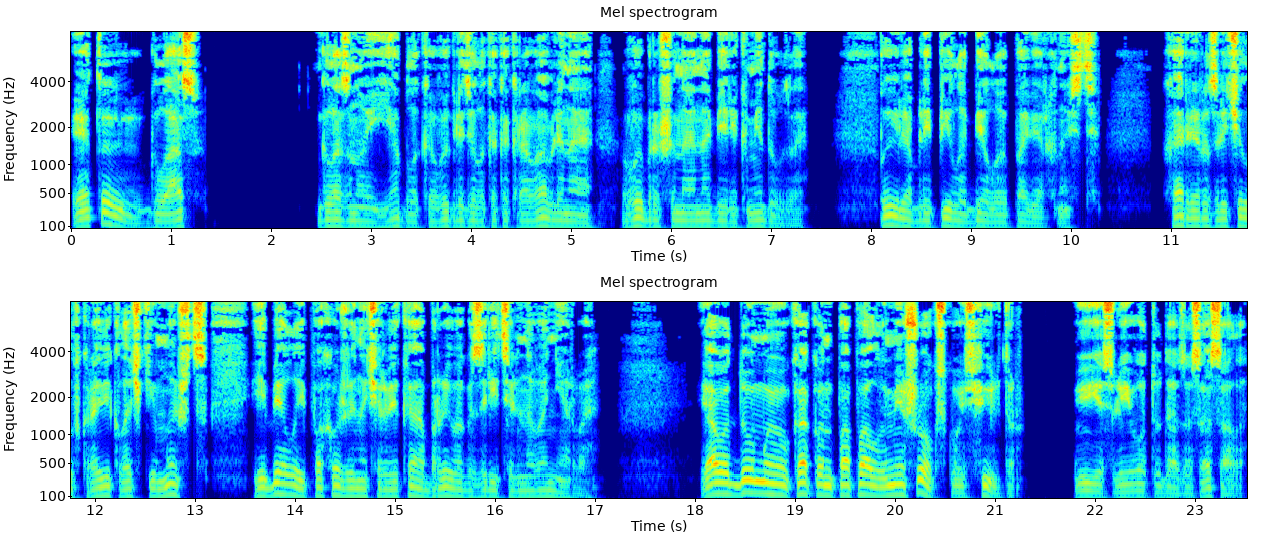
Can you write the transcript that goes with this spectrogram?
«Это глаз». Глазное яблоко выглядело как окровавленная, выброшенная на берег медуза. Пыль облепила белую поверхность. Харри различил в крови клочки мышц и белый, похожий на червяка, обрывок зрительного нерва. «Я вот думаю, как он попал в мешок сквозь фильтр, и если его туда засосало».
